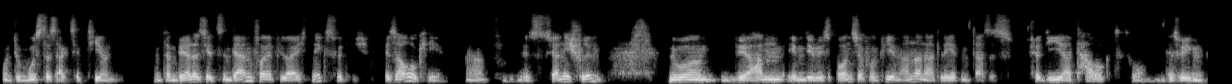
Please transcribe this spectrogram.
Und du musst das akzeptieren. Und dann wäre das jetzt in deinem Fall vielleicht nichts für dich. Ist auch okay. Ja, ist ja nicht schlimm. Nur wir haben eben die Response ja von vielen anderen Athleten, dass es für die ja taugt. So. Deswegen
